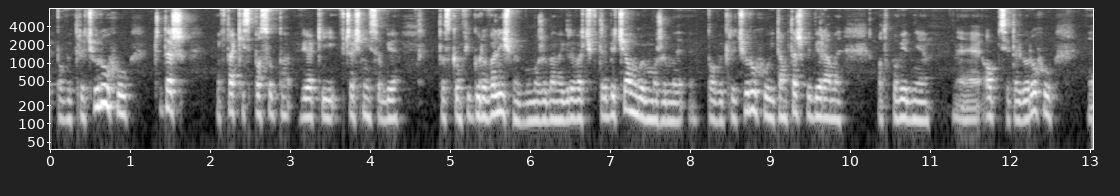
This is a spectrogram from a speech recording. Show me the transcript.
po wykryciu ruchu, czy też w taki sposób, w jaki wcześniej sobie to skonfigurowaliśmy, bo możemy nagrywać w trybie ciągłym, możemy po wykryciu ruchu i tam też wybieramy odpowiednie e, opcje tego ruchu. E,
